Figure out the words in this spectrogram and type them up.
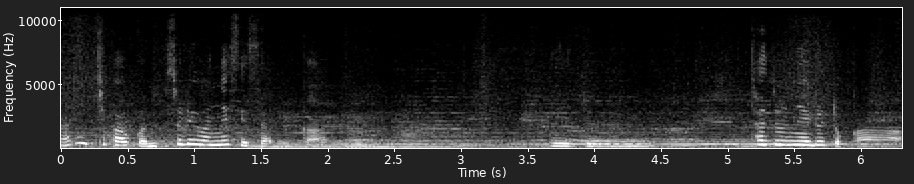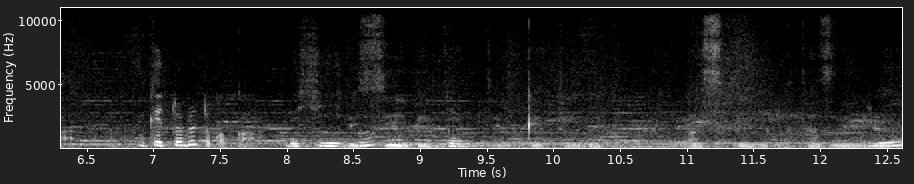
あれ違うか。それはネセサリーか。えっ、と尋ねるとか受け取るとかか。レシーレシービングって受け取るアスキングは尋ねる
